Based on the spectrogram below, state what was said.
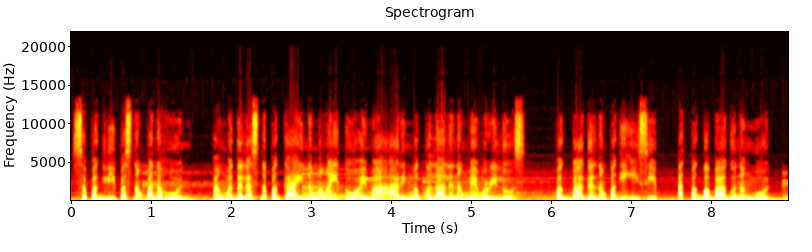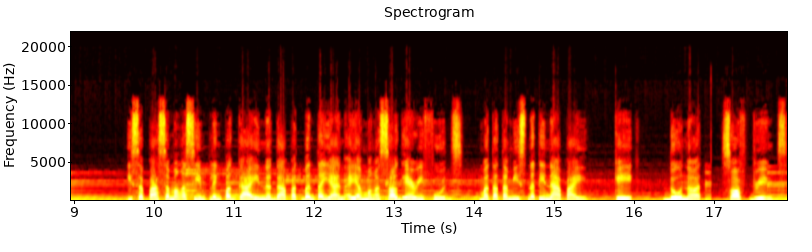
Sa paglipas ng panahon, ang madalas na pagkain ng mga ito ay maaaring magpalala ng memory loss, pagbagal ng pag-iisip, at pagbabago ng mood. Isa pa sa mga simpleng pagkain na dapat bantayan ay ang mga sugary foods, matatamis na tinapay, cake, donut, soft drinks,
